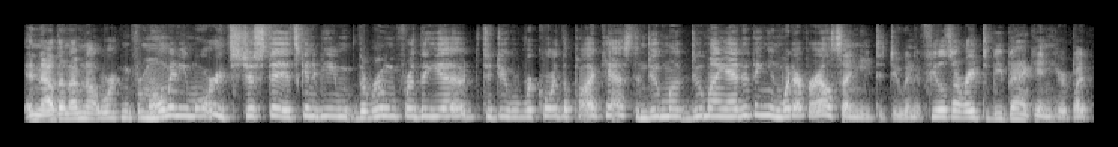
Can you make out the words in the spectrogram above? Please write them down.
And now that I'm not working from home anymore, it's just it's going to be the room for the uh, to do record the podcast and do my, do my editing and whatever else I need to do. And it feels all right to be back in here, but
